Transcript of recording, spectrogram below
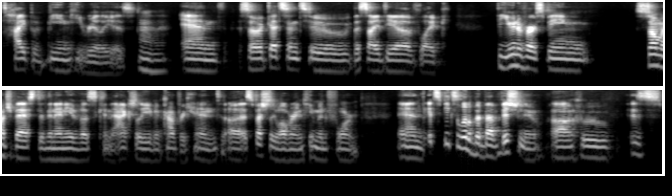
type of being he really is. Mm-hmm. And so it gets into this idea of like the universe being so much vaster than any of us can actually even comprehend, uh, especially while we're in human form. And it speaks a little bit about Vishnu, uh, who is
